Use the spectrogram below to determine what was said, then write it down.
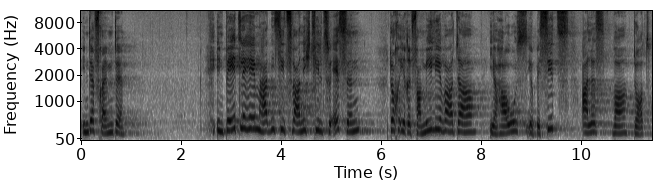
in der Fremde. In Bethlehem hatten sie zwar nicht viel zu essen, doch ihre Familie war da, ihr Haus, ihr Besitz, alles war dort.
